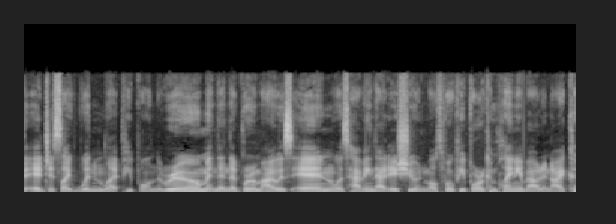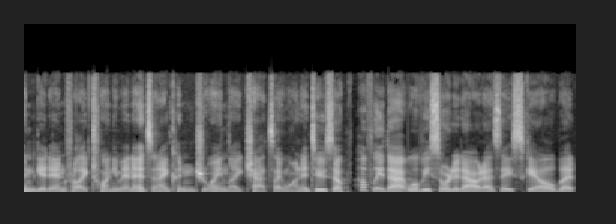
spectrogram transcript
it just like wouldn't let people in the room. And then the room I was in was having that issue and multiple people were complaining about it. And I couldn't get in for like 20 minutes and I couldn't join like chats I wanted to. So hopefully that will be sorted out as they scale. But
